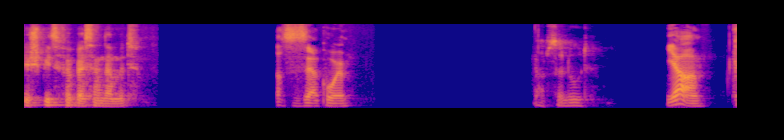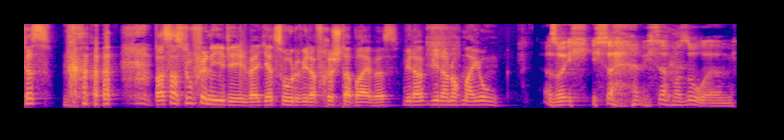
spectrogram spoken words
ihr Spiel zu verbessern damit. Das ist sehr cool. Absolut. Ja, Chris, was hast du für eine Idee, jetzt wo du wieder frisch dabei bist? Wieder, wieder nochmal jung. Also ich, ich, sag, ich sag mal so, ähm,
